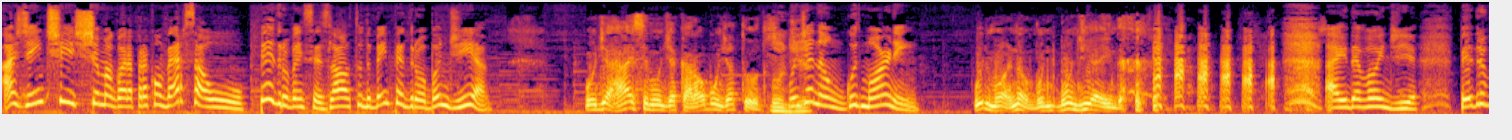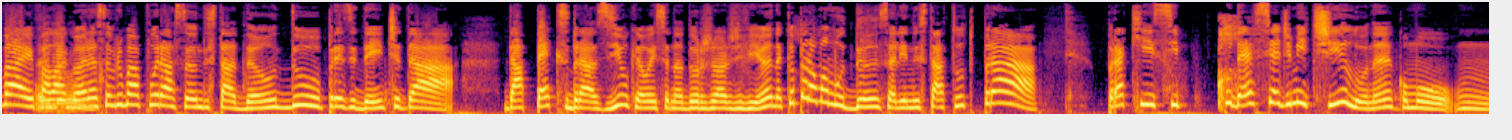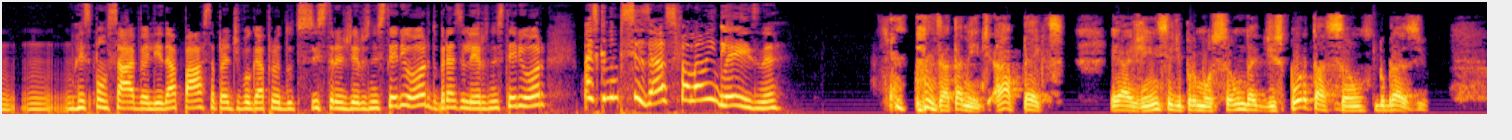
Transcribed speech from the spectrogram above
A gente chama agora para conversa o Pedro Venceslau. Tudo bem, Pedro? Bom dia. Bom dia, Raíssa. Bom dia, Carol. Bom dia a todos. Bom, bom dia. dia. não. Good morning. Good morning. Não, bom, bom dia ainda. ainda é bom dia. Pedro vai ainda falar é agora sobre uma apuração do Estadão do presidente da da Apex Brasil, que é o ex-senador Jorge Viana, que operou uma mudança ali no estatuto para que se pudesse admiti-lo né, como um, um, um, responsável ali da pasta para divulgar produtos estrangeiros no exterior, do brasileiros no exterior, mas que não precisasse falar o inglês, né? Exatamente. A Apex é a agência de promoção da, de exportação do Brasil.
